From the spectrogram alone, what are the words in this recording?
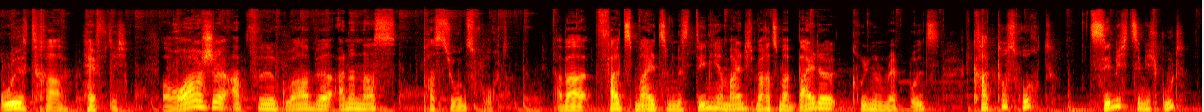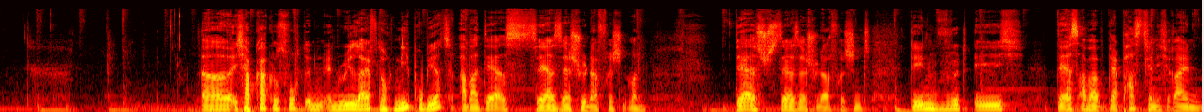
ultra heftig. Orange, Apfel, Guave, Ananas, Passionsfrucht. Aber falls Mai zumindest den hier meint, ich mache jetzt mal beide grünen Red Bulls. Kaktusfrucht, ziemlich, ziemlich gut. Äh, ich habe Kaktusfrucht in, in Real Life noch nie probiert, aber der ist sehr, sehr schön erfrischend, Mann. Der ist sehr, sehr schön erfrischend. Den würde ich... Der ist aber, der passt hier nicht rein.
